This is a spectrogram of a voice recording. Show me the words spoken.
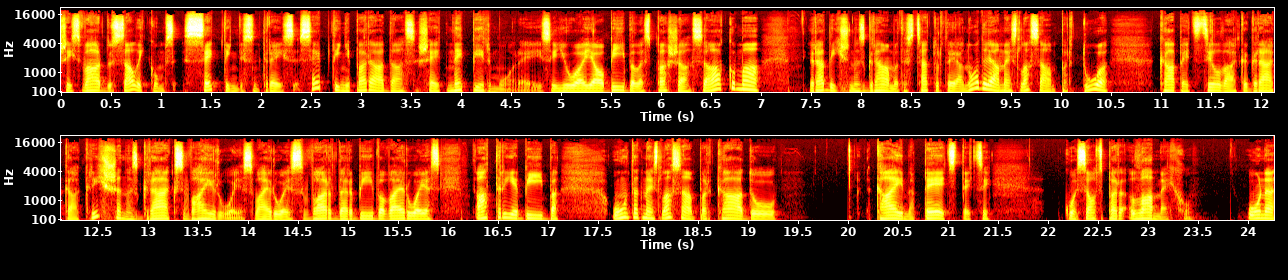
šis vārdu salikums 70 reizes 7 parādās šeit ne pirmo reizi, jo jau Bībeles pašā sākumā radīšanas grāmatas 4. nodaļā mēs lasām par to, kāpēc cilvēka grēkā krišanas grēks vairojas, vairojas vardarbība, vairojas atriebība, un tad mēs lasām par kādu kaina pēcteci, ko sauc par lamehu. Un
